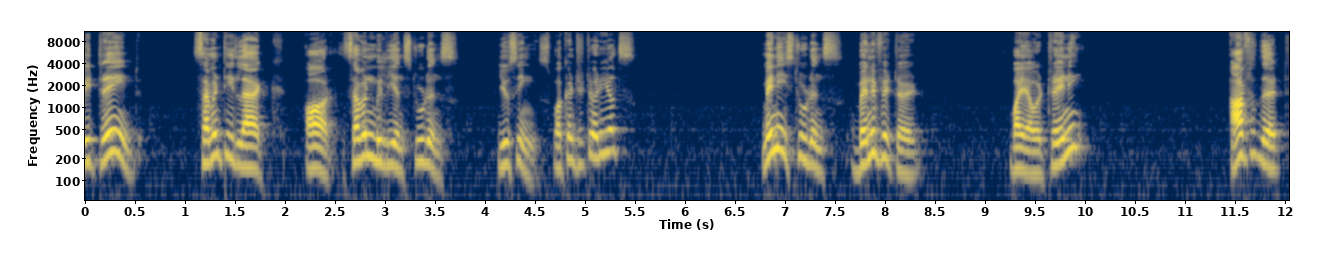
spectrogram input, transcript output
We trained 70 lakh or 7 million students using spoken tutorials. Many students benefited by our training. After that,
